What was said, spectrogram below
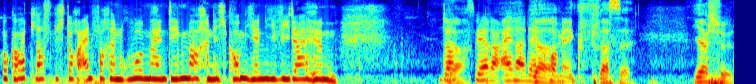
oh Gott, lass mich doch einfach in Ruhe mein Ding machen. Ich komme hier nie wieder hin. Das ja. wäre einer der ja, Comics. Klasse. Ja, schön.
